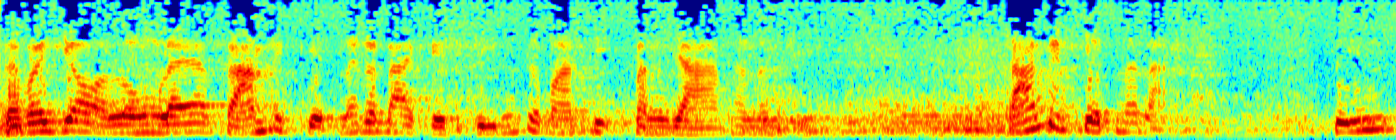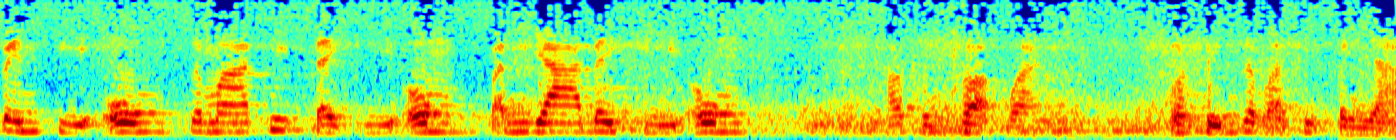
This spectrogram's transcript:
แต่ว่าย่อลงแล้วสามสิบเจ็ดนั่นก็ได้เกศศีลสมาธิปัญญาเท่านั้นเองสามสิบเจ็ดนั่นแหละศีลเป็นกี่องค์ สมาธิได้กี่องค์ ปัญญาได้กี่องค์เขาสงเคราะห์ไว้ว่าศีลสมาธิปัญญา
